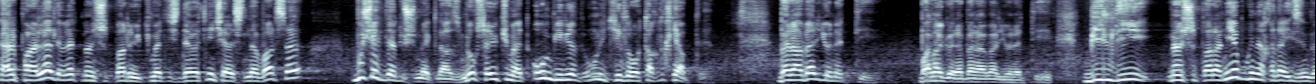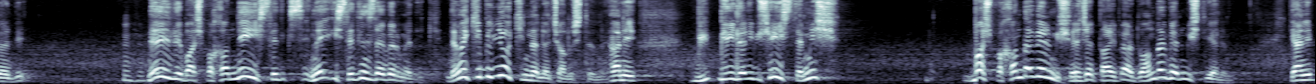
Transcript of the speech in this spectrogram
Eğer paralel devlet mensupları hükümet devletin içerisinde varsa bu şekilde düşünmek lazım. Yoksa hükümet 11 yıldır, 12 yıldır ortaklık yaptı. Beraber yönettiği, bana göre beraber yönettiği, bildiği mensuplara niye bugüne kadar izin verdi? Ne dedi başbakan? Ne istedik? Ne istediğiniz de vermedik. Demek ki biliyor kimlerle çalıştığını. Yani bi- birileri bir şey istemiş. Başbakan da vermiş. Recep Tayyip Erdoğan da vermiş diyelim. Yani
